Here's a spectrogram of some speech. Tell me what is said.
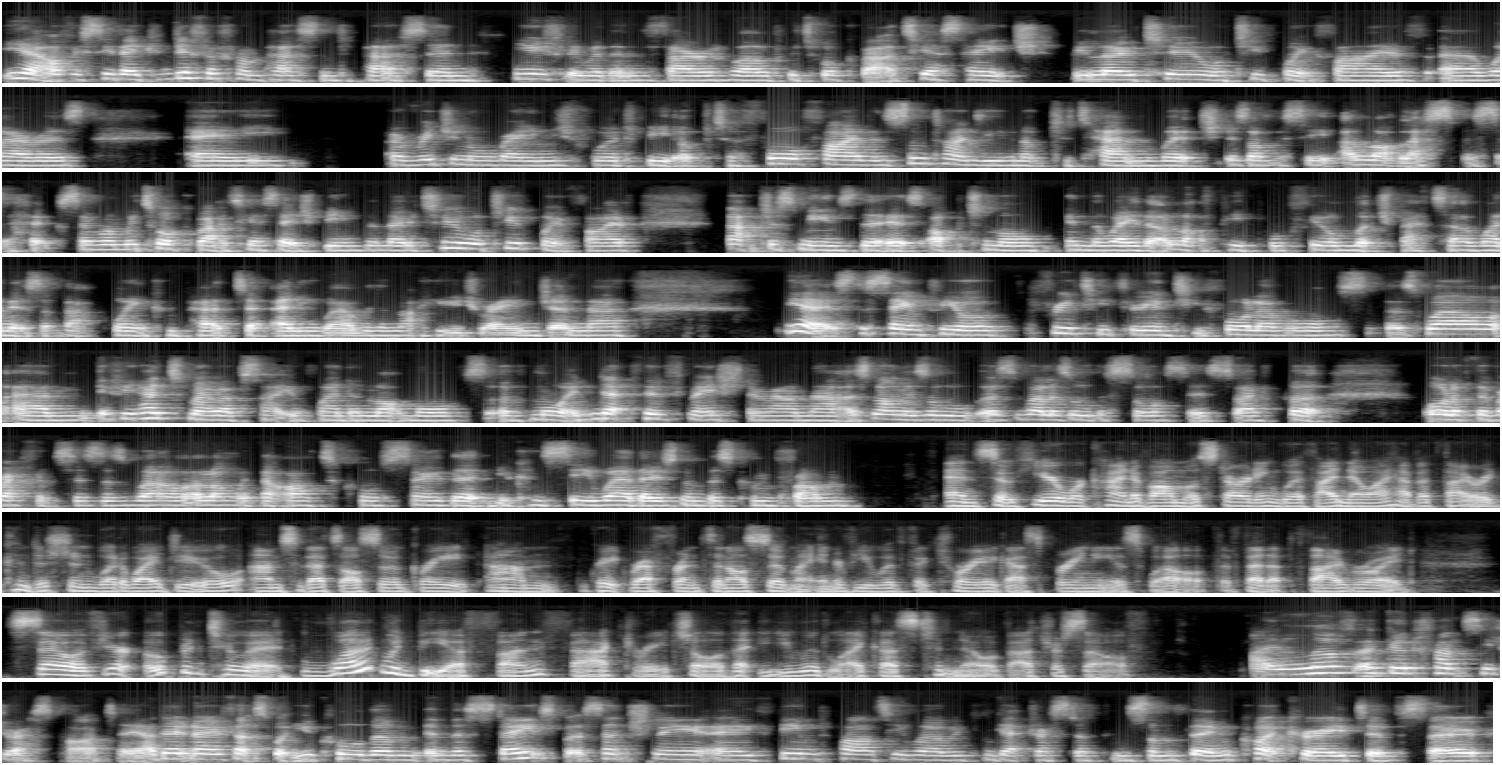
yeah, obviously they can differ from person to person. Usually within the thyroid world, we talk about a TSH below two or 2.5, uh, whereas a original range would be up to four, five, and sometimes even up to 10, which is obviously a lot less specific. So when we talk about TSH being below two or 2.5, that just means that it's optimal in the way that a lot of people feel much better when it's at that point compared to anywhere within that huge range. And uh, yeah, it's the same for your free T3 and T4 levels as well. Um, if you head to my website, you'll find a lot more sort of more in-depth information around that, as long as all as well as all the sources. So I've put all of the references as well, along with the article, so that you can see where those numbers come from. And so here we're kind of almost starting with I know I have a thyroid condition. What do I do? Um, so that's also a great um, great reference, and also my interview with Victoria Gasparini as well, the Fed Up Thyroid. So, if you're open to it, what would be a fun fact, Rachel, that you would like us to know about yourself? I love a good fancy dress party. I don't know if that's what you call them in the States, but essentially a themed party where we can get dressed up in something quite creative. So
